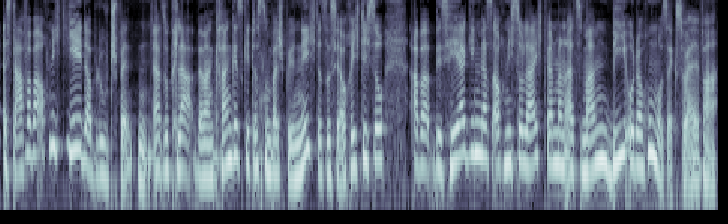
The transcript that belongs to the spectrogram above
Es darf aber auch nicht jeder Blut spenden. Also klar, wenn man krank ist, geht das zum Beispiel nicht. Das ist ja auch richtig so. Aber bisher ging das auch nicht so leicht, wenn man als Mann bi- oder homosexuell war.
